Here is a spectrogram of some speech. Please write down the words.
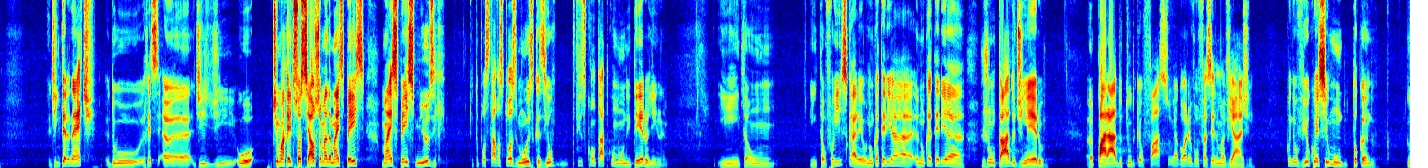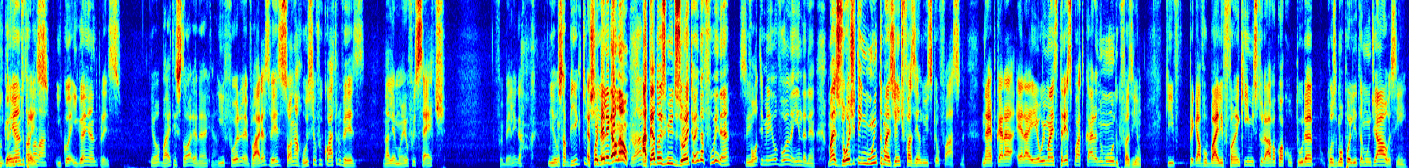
de internet, do uh, de, de o, tinha uma rede social chamada MySpace, MySpace Music, que tu postava as tuas músicas e eu fiz contato com o mundo inteiro ali, né? E então então foi isso, cara. Eu nunca teria eu nunca teria juntado dinheiro, uh, parado tudo que eu faço e agora eu vou fazer uma viagem. Quando eu vi, eu conheci o mundo tocando e ganhando para isso. E, e, ganhando para isso. É uma baita história, né, cara? E foram é, várias vezes. Só na Rússia eu fui quatro vezes. Na Alemanha eu fui sete. Foi bem legal. E eu sabia que tu é, tinha... Foi bem legal, não. Claro. Até 2018 eu ainda fui, né? Sim. Volta e meia eu vou ainda, né? Mas hoje tem muito mais gente fazendo isso que eu faço. Né? Na época era, era eu e mais três, quatro caras no mundo que faziam. Que pegava o baile funk e misturava com a cultura cosmopolita mundial, assim.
